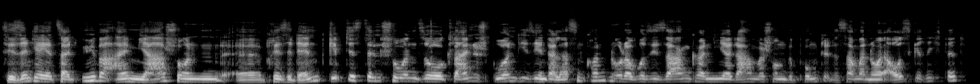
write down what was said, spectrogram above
Sie sind ja jetzt seit über einem Jahr schon äh, Präsident. Gibt es denn schon so kleine Spuren, die Sie hinterlassen konnten oder wo Sie sagen können, hier, da haben wir schon gepunktet, das haben wir neu ausgerichtet?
